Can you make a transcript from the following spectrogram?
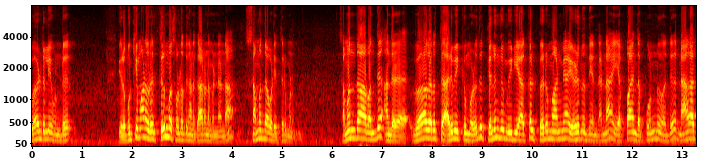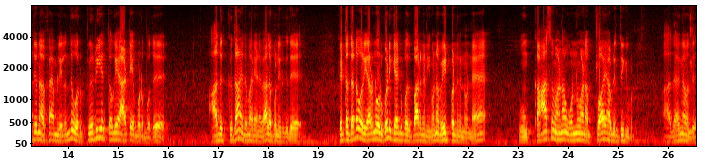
வேர்ல்டுலேயும் உண்டு. இதில் முக்கியமான ஒரு திரும்ப சொல்கிறதுக்கான காரணம் என்னென்னா சமந்தாவுடைய திருமணம் வந்து. சமந்தா வந்து அந்த விவாகரத்தை அறிவிக்கும் பொழுது தெலுங்கு மீடியாக்கள் பெரும்பான்மையாக எழுந்தது என்னென்னா எப்பா இந்த பொண்ணு வந்து நாகார்ஜுனா ஃபேமிலியிலேருந்து ஒரு பெரிய தொகையை ஆட்டையை போடும்போது அதுக்கு தான் இது மாதிரியான வேலை பண்ணியிருக்குது. கிட்டத்தட்ட ஒரு இரநூறு கோடி கேட்க போகுது. பாருங்கள் நீங்கள் வேணால் வெயிட் பண்ணுங்கன்னு உன் காசு வேணால் ஒன்று வேணால் போய் அப்படின்னு தூக்கி போடும் அதாங்க வந்து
